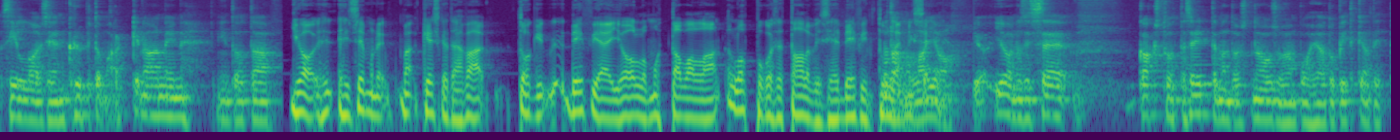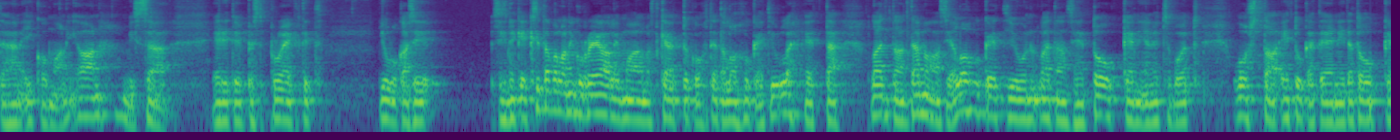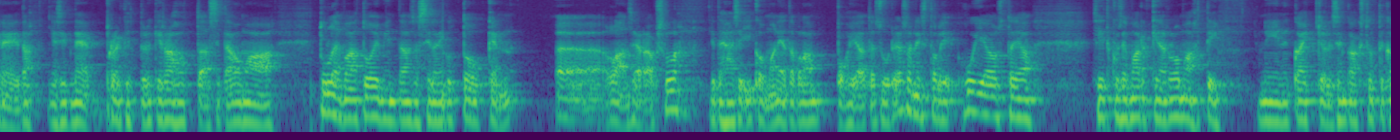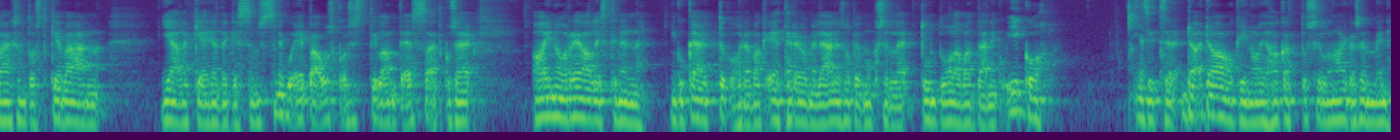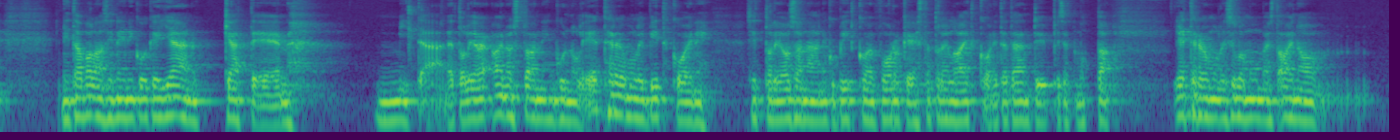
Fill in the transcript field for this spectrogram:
silloiseen kryptomarkkinaan, niin, niin tota... Joo, hei semmoinen, mä keskeytän vähän, toki Defiä ei ole ollut, mutta tavallaan loppuko se talvi siihen Defin no tulemiseen? No, joo. Jo, joo, no siis se 2017 nousuhan pohjautui pitkälti tähän ikomaniaan, missä erityyppiset projektit julkaisi Siis ne keksi tavallaan niin kuin reaalimaailmasta käyttökohteita lohkoketjulle, että laitetaan tämä asia lohkoketjuun, laitetaan siihen token ja nyt sä voit ostaa etukäteen niitä tokeneita ja sitten ne projektit pyrkii rahoittaa sitä omaa tulevaa toimintaansa sillä niin kuin token lanseerauksella. Ja tähän se ikomania tavallaan pohjautui. Suuri osa niistä oli huijausta ja sitten kun se markkina romahti, niin kaikki oli sen 2018 kevään jälkeen jotenkin semmoisessa niin epäuskoisessa tilanteessa, että kun se ainoa realistinen niin kuin käyttökohde vaikka Ethereumille älysopimukselle tuntuu olevan tämä niin kuin ICO, ja sitten se DAOkin oli hakattu silloin aikaisemmin, niin tavallaan siinä ei niin kuin oikein jäänyt käteen mitään. Et oli ainoastaan niin kuin oli Ethereum, oli Bitcoin, sitten oli osa nämä niin Bitcoin forkeista, tuli Litecoinit ja tämän tyyppiset, mutta Ethereum oli silloin mun mielestä ainoa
